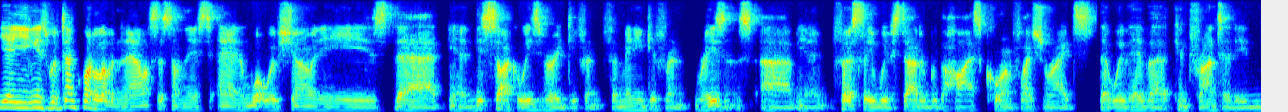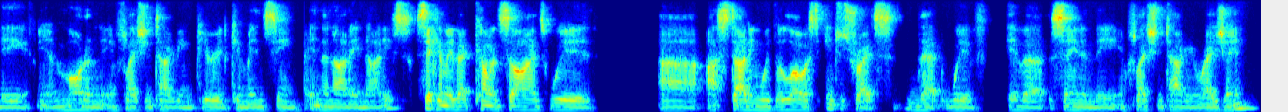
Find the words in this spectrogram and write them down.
Yeah, yes, we've done quite a lot of analysis on this, and what we've shown is that you know this cycle is very different for many different reasons. Um, you know, firstly, we've started with the highest core inflation rates that we've ever confronted in the you know, modern inflation targeting period commencing in the 1990s. Secondly, that coincides with uh, us starting with the lowest interest rates that we've ever seen in the inflation targeting regime.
